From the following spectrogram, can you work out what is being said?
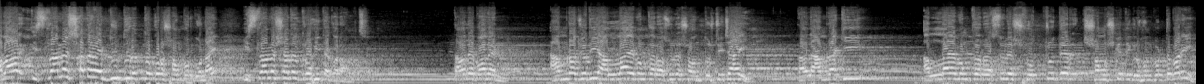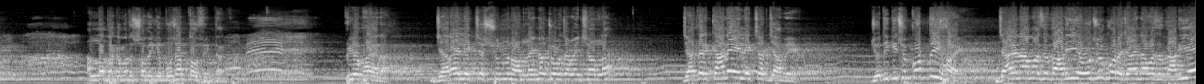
আবার ইসলামের সাথে দূর দূরত্ব কোনো সম্পর্ক নাই, ইসলামের সাথে দ্রোহিতা করা হচ্ছে তাহলে বলেন, আমরা যদি আল্লাহ এবং তার রসুলের সন্তুষ্টি চাই, তাহলে আমরা কি আল্লাহ এবং তার রসুলের শত্রুদের সংস্কৃতি গ্রহণ করতে পারি? আল্লাহ তাকে আমাদের সবাইকে বোঝার তৌফিক দান। প্রিয় ভাইয়েরা যারা এই লেকচার শুনবেন অনলাইনেও চলে যাবে ইনশাল্লাহ যাদের কানে এই লেকচার যাবে, যদি কিছু করতেই হয়, যায় নামাজে দাঁড়িয়ে অজু করে, যায় নামাজে দাঁড়িয়ে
